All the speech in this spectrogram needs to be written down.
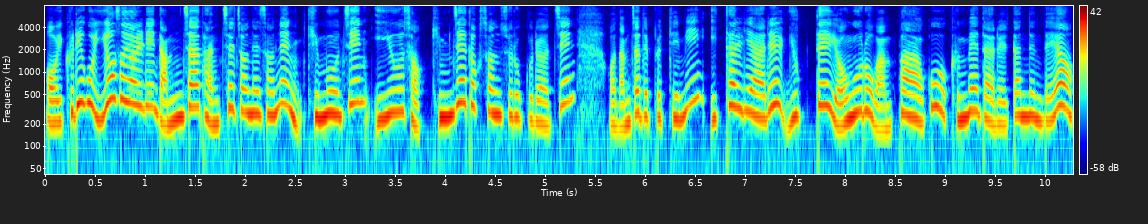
어, 그리고 이어서 열린 남자 단체전에서는 김우진, 이우석, 김제덕 선수로 꾸려진 어, 남자 대표팀이 이탈리아를 6대 0으로 완파하고 금메달을 땄는데요.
